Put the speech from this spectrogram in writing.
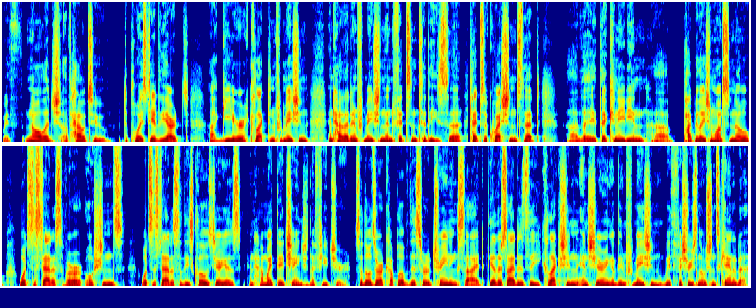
with knowledge of how to deploy state of the art uh, gear, collect information, and how that information then fits into these uh, types of questions that uh, the the Canadian uh, population wants to know. What's the status of our oceans, what's the status of these closed areas, and how might they change in the future. So those are a couple of the sort of training side. The other side is the collection and sharing of information with Fisheries and Oceans Canada.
